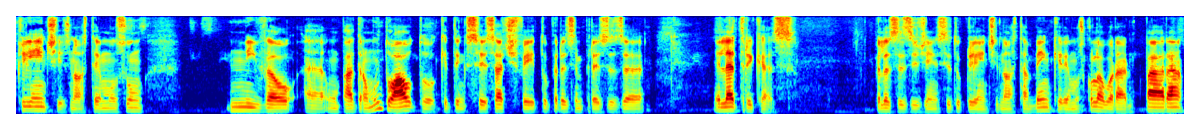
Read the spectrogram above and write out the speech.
clientes. Nós temos um nível, uh, um padrão muito alto que tem que ser satisfeito pelas empresas uh, elétricas, pelas exigências do cliente. Nós também queremos colaborar para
